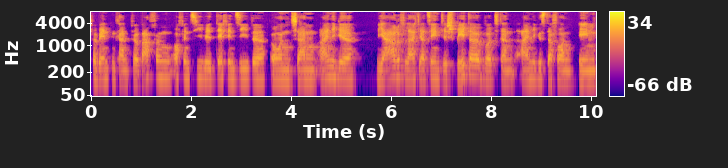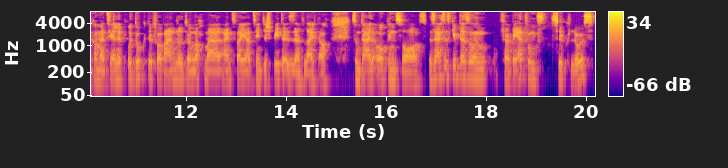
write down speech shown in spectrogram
verwenden kann für Waffen, Offensive, Defensive und dann einige Jahre, vielleicht Jahrzehnte später wird dann einiges davon in kommerzielle Produkte verwandelt und nochmal ein, zwei Jahrzehnte später ist es dann vielleicht auch zum Teil Open Source. Das heißt, es gibt da so einen Verwertungszyklus,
